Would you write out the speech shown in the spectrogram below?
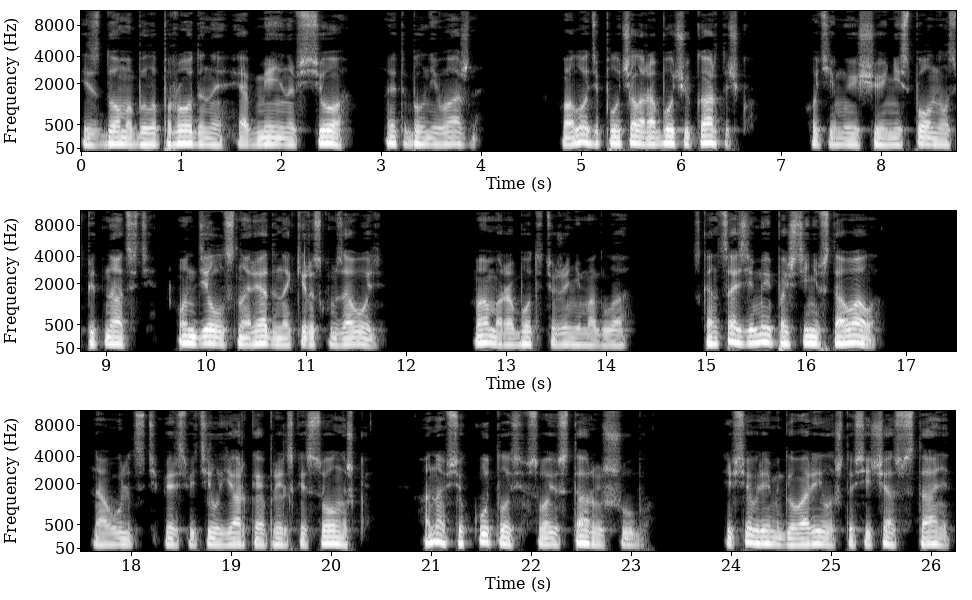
Из дома было продано и обменено все, но это было неважно. Володя получал рабочую карточку, хоть ему еще и не исполнилось 15. он делал снаряды на Кировском заводе. Мама работать уже не могла. С конца зимы почти не вставала. На улице теперь светило яркое апрельское солнышко. Она все куталась в свою старую шубу. И все время говорила, что сейчас встанет.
